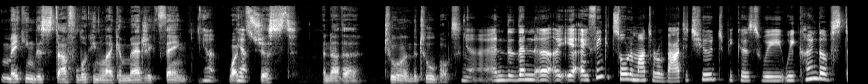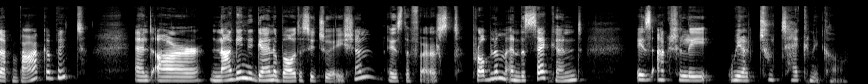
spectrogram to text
making this stuff looking like a magic thing. Yeah, When yeah. it's just another tool in the toolbox. Yeah, and then uh, I think it's all a matter of attitude because we we kind of step back a bit and are nagging again about a situation is the first problem, and the second is actually we are too technical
